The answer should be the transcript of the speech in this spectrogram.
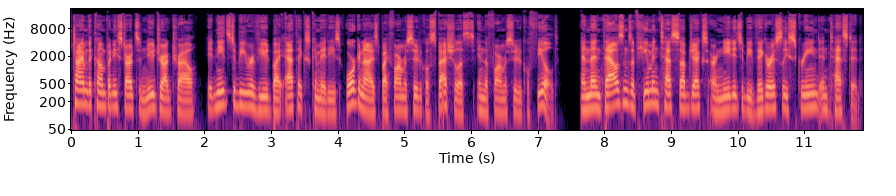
time the company starts a new drug trial, it needs to be reviewed by ethics committees organized by pharmaceutical specialists in the pharmaceutical field. And then thousands of human test subjects are needed to be vigorously screened and tested.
